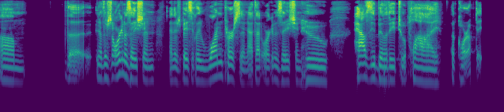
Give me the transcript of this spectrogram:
um, the you know there's an organization and there's basically one person at that organization who has the ability to apply a core update.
